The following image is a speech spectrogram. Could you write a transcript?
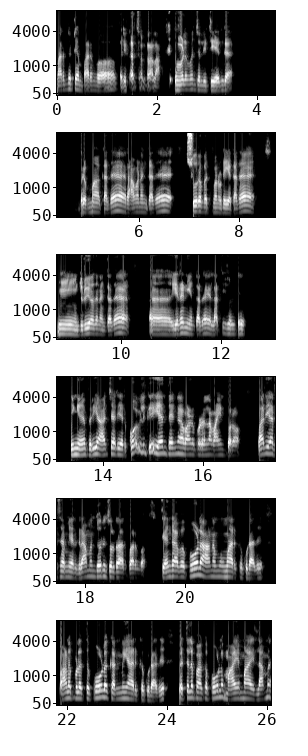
மறந்துட்டேன் பாருங்க. பெரியவா சொல்றாளாம் இவ்வளவும் சொல்லிட்டு எங்க? பிரம்மா கதை ராவணன் கதை சூரபத்மனுடைய கதை உம் துரியோதனன் கதை ஆஹ் இரண்யன் கதை எல்லாத்தையும் சொல்லிட்டு. நீங்க பெரிய ஆச்சாரியார். கோவிலுக்கு ஏன் தேங்காய் வாழைப்பழம் எல்லாம் வாங்கிட்டு போறோம்? வாரியார் சாமியார் கிராமந்தோறும் சொல்றாரு பாருங்க. தேங்காவை போல ஆணவமா இருக்கக்கூடாது. வாழைப்பழத்தை போல கண்மையா இருக்கக்கூடாது. வெத்தலை பார்க்க போல மாயமா இல்லாம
